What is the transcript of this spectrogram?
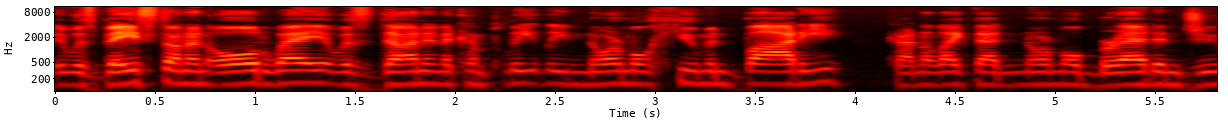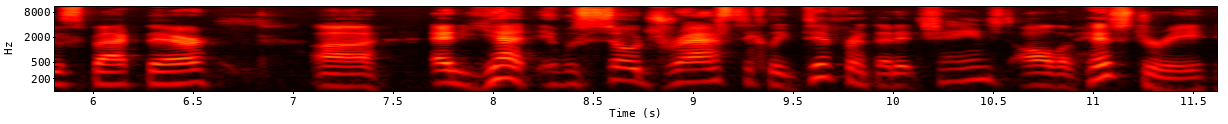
It was based on an old way. It was done in a completely normal human body, kind of like that normal bread and juice back there. Uh, and yet, it was so drastically different that it changed all of history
